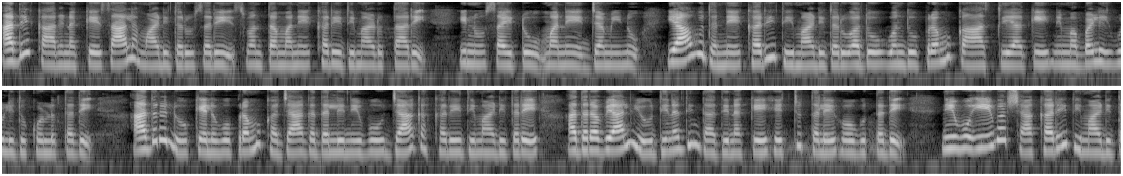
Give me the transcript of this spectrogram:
ಅದೇ ಕಾರಣಕ್ಕೆ ಸಾಲ ಮಾಡಿದರೂ ಸರಿ ಸ್ವಂತ ಮನೆ ಖರೀದಿ ಮಾಡುತ್ತಾರೆ. ಇನ್ನು ಸೈಟು, ಮನೆ, ಜಮೀನು ಯಾವುದನ್ನೇ ಖರೀದಿ ಮಾಡಿದರೂ ಅದು ಒಂದು ಪ್ರಮುಖ ಆಸ್ತಿಯಾಗಿ ನಿಮ್ಮ ಬಳಿ ಉಳಿದುಕೊಳ್ಳುತ್ತದೆ. ಅದರಲ್ಲೂ ಕೆಲವು ಪ್ರಮುಖ ಜಾಗದಲ್ಲಿ ನೀವು ಜಾಗ ಖರೀದಿ ಮಾಡಿದರೆ ಅದರ ವ್ಯಾಲ್ಯೂ ದಿನದಿಂದ ದಿನಕ್ಕೆ ಹೆಚ್ಚುತ್ತಲೇ ಹೋಗುತ್ತದೆ. ನೀವು ಈ ವರ್ಷ ಖರೀದಿ ಮಾಡಿದ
